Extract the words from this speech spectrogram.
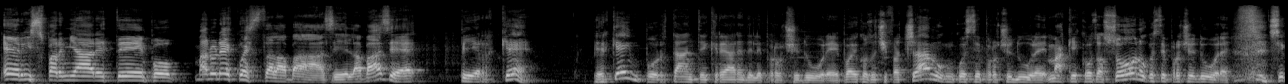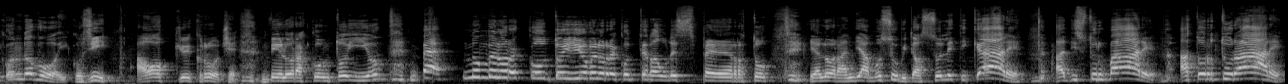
E risparmiare tempo, ma non è questa la base, la base è perché perché è importante creare delle procedure? E poi cosa ci facciamo con queste procedure? Ma che cosa sono queste procedure? Secondo voi, così a occhio e croce, ve lo racconto io? Beh, non ve lo racconto io, ve lo racconterà un esperto. E allora andiamo subito a solleticare, a disturbare, a torturare,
